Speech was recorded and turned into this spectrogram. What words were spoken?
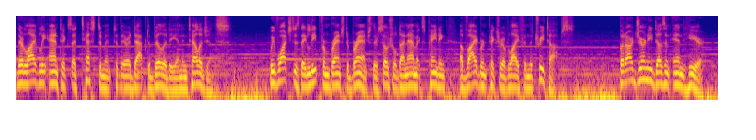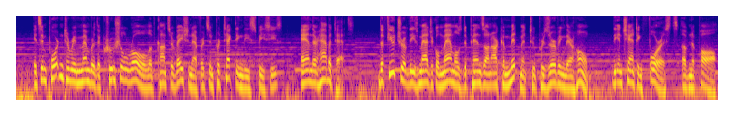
their lively antics a testament to their adaptability and intelligence. We've watched as they leap from branch to branch, their social dynamics painting a vibrant picture of life in the treetops. But our journey doesn't end here. It's important to remember the crucial role of conservation efforts in protecting these species and their habitats. The future of these magical mammals depends on our commitment to preserving their home, the enchanting forests of Nepal.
